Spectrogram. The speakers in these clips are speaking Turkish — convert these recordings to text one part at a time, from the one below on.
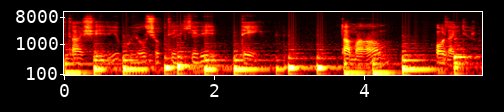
Titan şehri bu yol çok tehlikeli değil. Tamam. Oradan gidiyorum.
